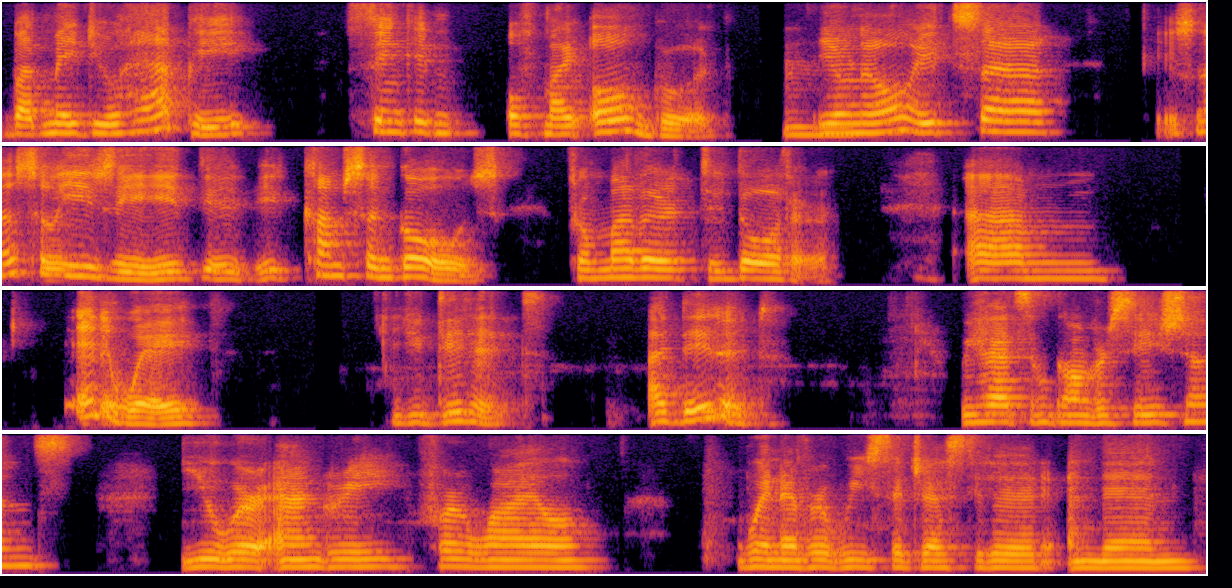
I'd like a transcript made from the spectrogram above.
but made you happy thinking of my own good. Mm-hmm. You know, it's uh, it's not so easy. It, it, it comes and goes from mother to daughter. Um, anyway, you did it. I did it. We had some conversations. You were angry for a while whenever we suggested it. And then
